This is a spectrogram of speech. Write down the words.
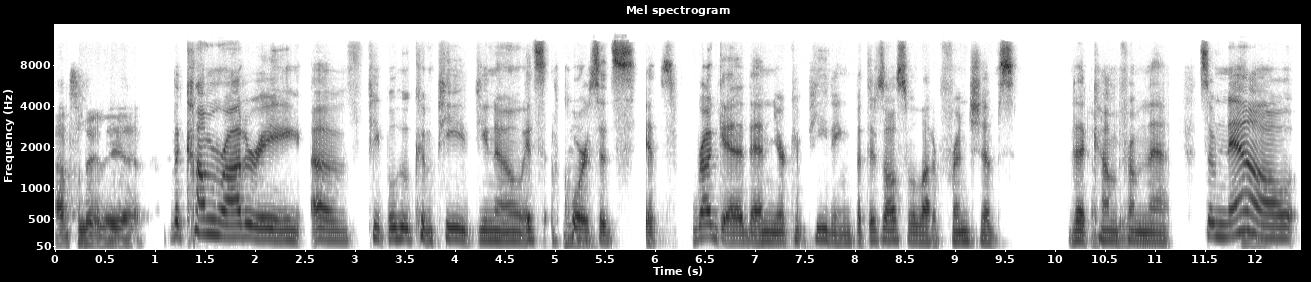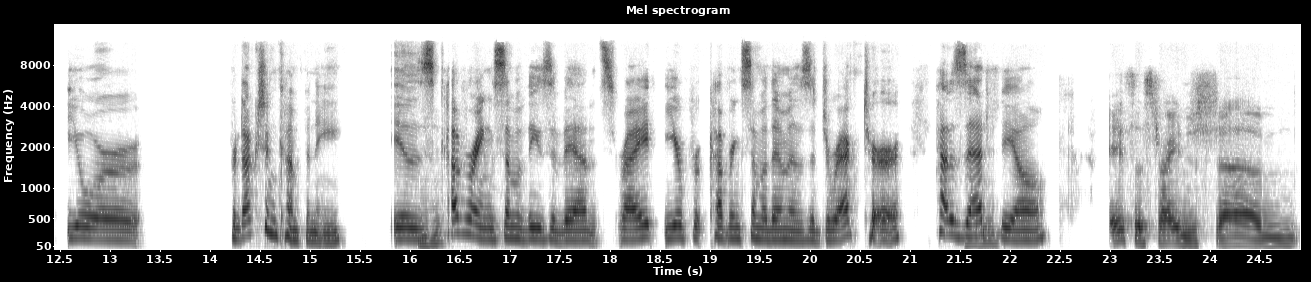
absolutely. Yeah. The camaraderie of people who compete, you know, it's of mm. course it's it's rugged and you're competing, but there's also a lot of friendships that absolutely. come from that. So now mm. your production company is mm-hmm. covering some of these events, right? You're pr- covering some of them as a director. How does that mm-hmm. feel? It's a strange, um,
